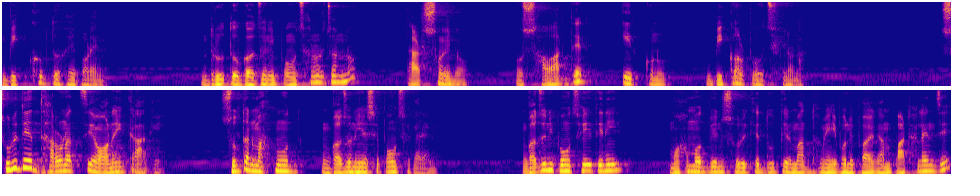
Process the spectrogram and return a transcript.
বিক্ষুব্ধ হয়ে পড়েন। দ্রুত গজনী পৌঁছানোর জন্য তার সৈন্য ও সাওয়ারদের এর কোনো বিকল্পও ছিল না। সুরিদের ধারণার চেয়ে অনেক আগে সুলতান মাহমুদ গজনী এসে পৌঁছে গেলেন। গজনী পৌঁছেই তিনি মোহাম্মদ বিন সুরিকে দূতের মাধ্যমে এই বলে পয়গাম পাঠালেন যে,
